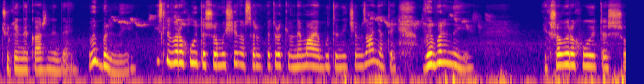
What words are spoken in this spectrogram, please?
чуть ли не кожен день, ви больний. Якщо ви рахуєте, що мужчина в 45 років не має бути нічим зайнятий, ви больний. Якщо ви рахуєте, що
